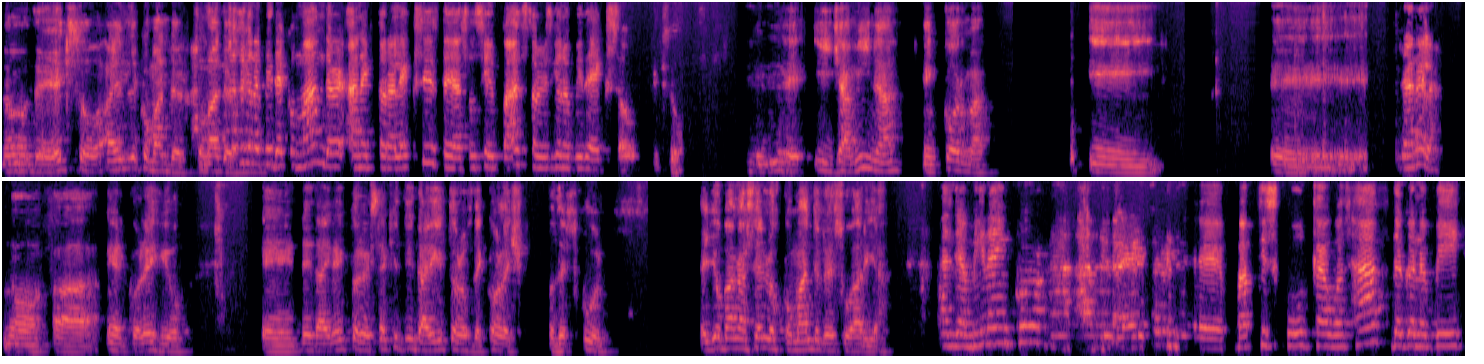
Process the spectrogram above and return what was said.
No, de EXO, I am the commander, I'm commander. just going to be the commander, and Hector Alexis, the associate pastor, is going to be the XO. EXO. Le dije, y Yamina en Corma y eh, no, ah, en el colegio, eh, de director, executive director of the college, of the school. Ellos van a ser los commanders de su área. And Yamina in Corona and the director in the Baptist school, Caguas Half, they're going to be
